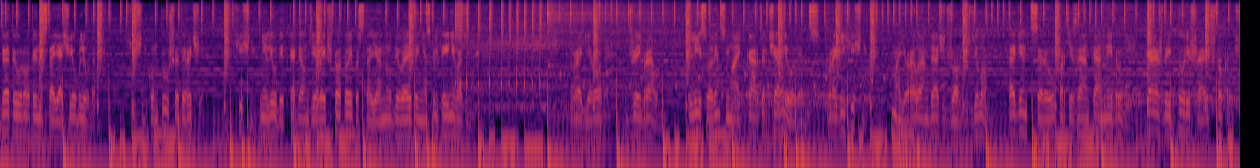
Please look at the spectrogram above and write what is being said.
Да ты урод и настоящий ублюдок. Хищник он тушит и рычит. Хищник не любит когда он делает что-то и постоянно убивает и несколько и невозможно. Враги рода. Джей Браун. Лис Овенс Майк Картер Чарли Овенс. Враги хищника. Майор Алан Дач Джордж Дилон. Агент ЦРУ партизан Канны и другие. Каждый кто решает что круче.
